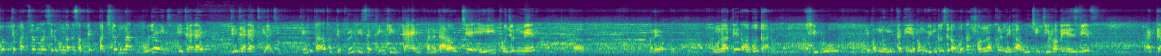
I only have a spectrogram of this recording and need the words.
করতে পারছিলাম না সেরকম ধরনের সাবজেক্ট পাচ্ছিলাম না বলে এই জায়গায়, যে জায়গায় আজকে আছি। কিন্তু তারা তো definitely is a thinking tank মানে তারা হচ্ছে এই প্রজন্মের মানে ওনাদের অবদান, শিবু এবং নন্দিতাদি এবং উইন্ডোজের অবদান স্বর্ণ করে লেখা উচিত। যেভাবে এসবিএফ একটা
